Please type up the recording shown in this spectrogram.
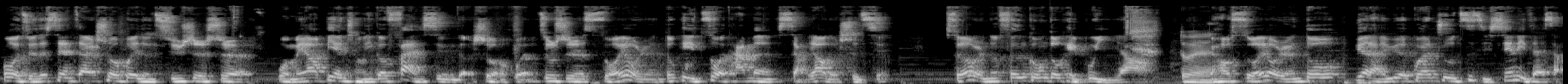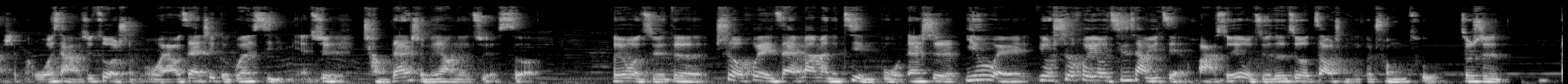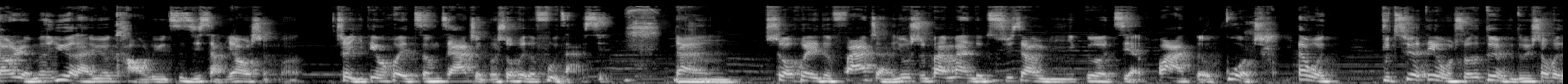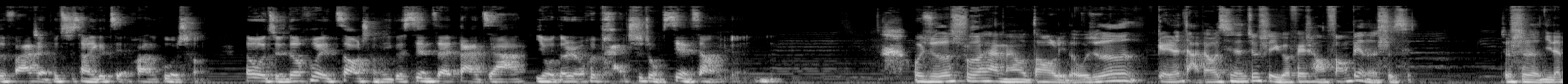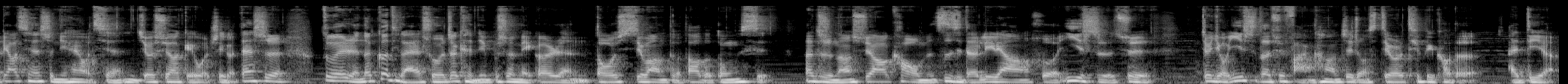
我觉得现在社会的趋势是，我们要变成一个泛性的社会，就是所有人都可以做他们想要的事情，所有人的分工都可以不一样，对然，后所有人都越来越关注自己心里在想什么，我想要去做什么，我要在这个关系里面去承担什么样的角色。所以我觉得社会在慢慢的进步，但是因为又社会又倾向于简化，所以我觉得就造成了一个冲突，就是当人们越来越考虑自己想要什么，这一定会增加整个社会的复杂性，但。嗯社会的发展又是慢慢的趋向于一个简化的过程，但我不确定我说的对不对。社会的发展会趋向一个简化的过程，但我觉得会造成一个现在大家有的人会排斥这种现象的原因。我觉得说的还蛮有道理的。我觉得给人打标签就是一个非常方便的事情，就是你的标签是你很有钱，你就需要给我这个。但是作为人的个体来说，这肯定不是每个人都希望得到的东西，那只能需要靠我们自己的力量和意识去，就有意识的去反抗这种 stereotypical 的 idea。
